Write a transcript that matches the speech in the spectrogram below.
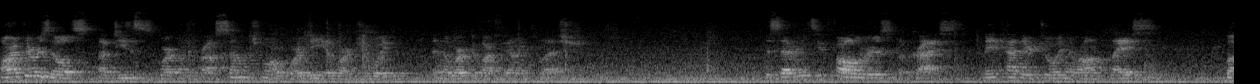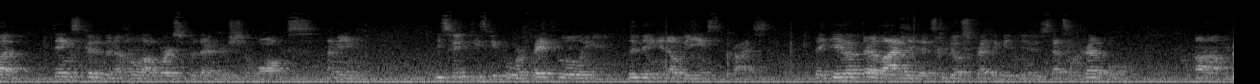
Aren't the results of Jesus' work on the cross so much more worthy of our joy than the work of our failing flesh? The 72 followers of Christ may have had their joy in the wrong place, but things could have been a whole lot worse for their Christian walks. I mean, these, these people were faithfully living in obedience to Christ. They gave up their livelihoods to go spread the good news. That's incredible. Um,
